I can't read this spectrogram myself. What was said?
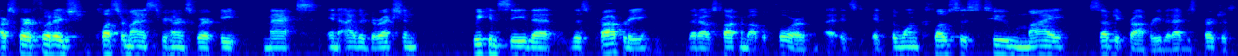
our square footage plus or minus 300 square feet max in either direction, we can see that this property that I was talking about before, uh, it's it, the one closest to my subject property that I just purchased.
